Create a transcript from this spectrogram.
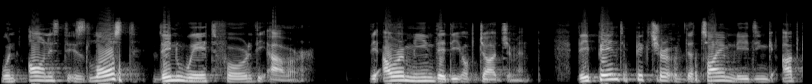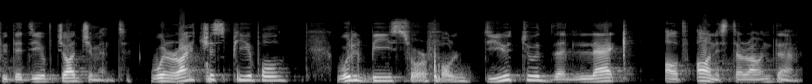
when honesty is lost, then wait for the hour. The hour means the day of judgment. They paint a picture of the time leading up to the day of judgment, when righteous people will be sorrowful due to the lack of honesty around them.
